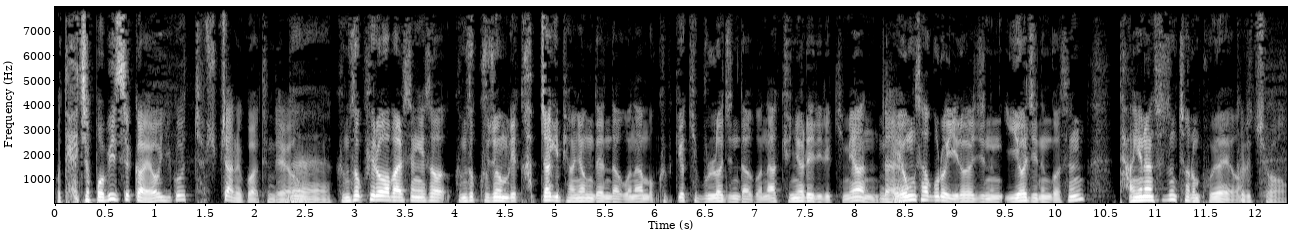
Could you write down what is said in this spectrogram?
뭐 대처법이 있을까요? 이거 참 쉽지 않을 것 같은데요. 네, 금속 피로가 발생해서 금속 구조물이 갑자기 변형된다거나 뭐 급격히 물러진다거나 균열을 일으키면 네. 대형 사고로 이어지는 이어지는 것은 당연한 수순처럼 보여요. 그렇죠.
